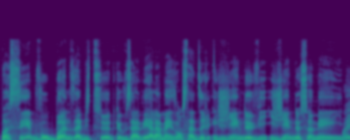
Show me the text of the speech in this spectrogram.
possible vos bonnes habitudes que vous avez à la maison, c'est-à-dire hygiène de vie, hygiène de sommeil, Oui,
